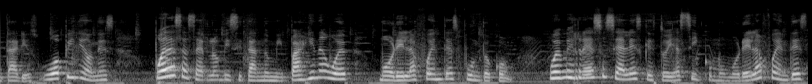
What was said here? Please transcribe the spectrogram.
comentarios u opiniones, puedes hacerlo visitando mi página web morelafuentes.com o en mis redes sociales que estoy así como Morela Fuentes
